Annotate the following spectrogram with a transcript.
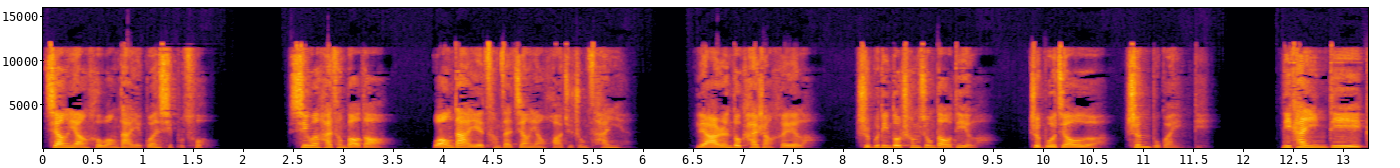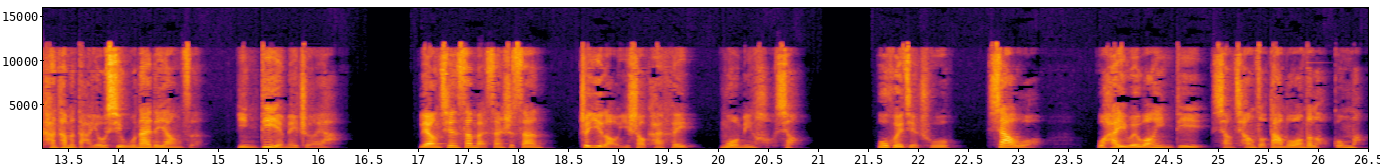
江阳和王大爷关系不错。新闻还曾报道，王大爷曾在江阳话剧中参演，俩人都开上黑了，指不定都称兄道弟了。这波交恶真不怪影帝。你看影帝看他们打游戏无奈的样子，影帝也没辙呀。两千三百三十三，这一老一少开黑，莫名好笑。误会解除，吓我，我还以为王影帝想抢走大魔王的老公呢。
